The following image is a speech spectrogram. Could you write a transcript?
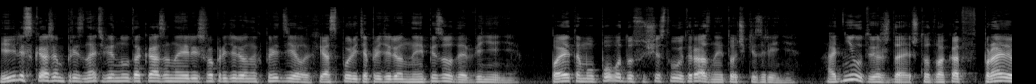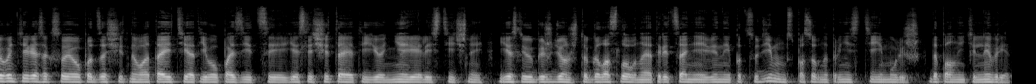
Или, скажем, признать вину, доказанное лишь в определенных пределах, и оспорить определенные эпизоды обвинения. По этому поводу существуют разные точки зрения. Одни утверждают, что адвокат вправе в интересах своего подзащитного отойти от его позиции, если считает ее нереалистичной, если убежден, что голословное отрицание вины подсудимым способно принести ему лишь дополнительный вред.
